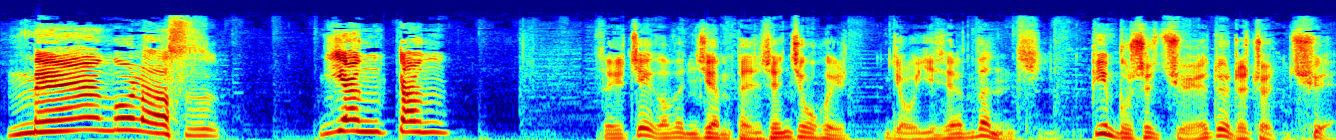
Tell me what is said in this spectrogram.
，man，我那是阳刚。所以这个问卷本身就会有一些问题，并不是绝对的准确，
